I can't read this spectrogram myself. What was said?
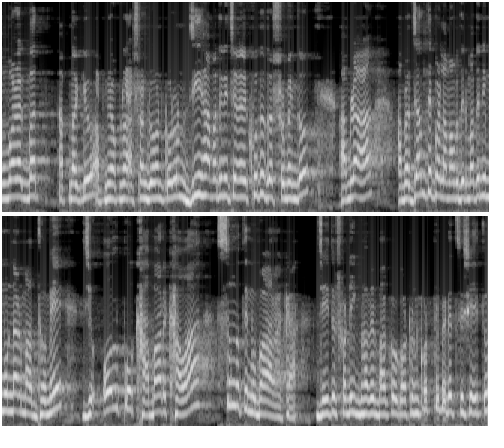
মুবারকবাদ আপনাকেও। আপনি আপনার আসন গ্রহণ করুন। জি হ্যাঁ আমাদের এই চ্যানেলের ক্ষুদ্র দর্শকবৃন্দ আমরা আমরা জানতে পারলাম আমাদের মাদানী মুন্নার মাধ্যমে যে অল্প খাবার খাওয়া সুন্নতি মুবারাকা। যেহেতু সঠিকভাবে বাক্য গঠন করতে পেরেছে সেই তো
